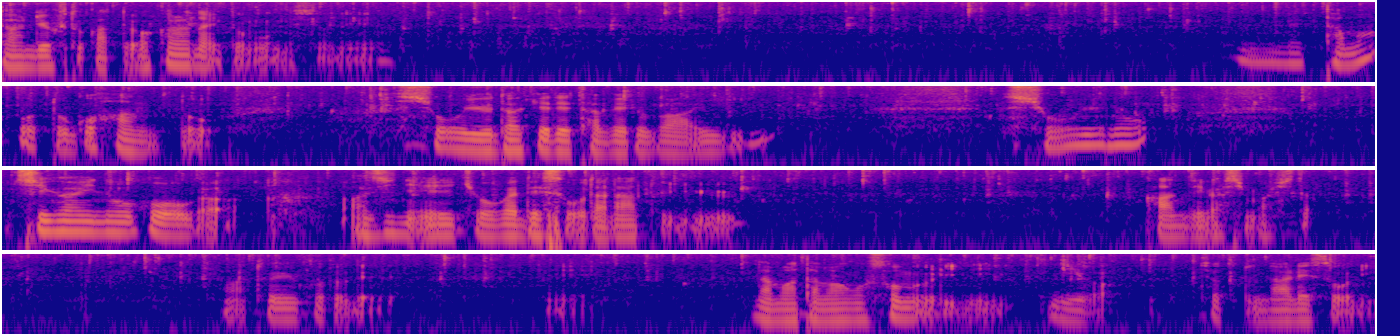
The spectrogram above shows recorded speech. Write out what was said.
弾力とかってわからないと思うんですよねで卵とご飯と醤油だけで食べる場合醤油の違いの方が味に影響が出そうだなという感じがしました。まあ、ということで、えー生卵ソムリににはちょっと慣れそうに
